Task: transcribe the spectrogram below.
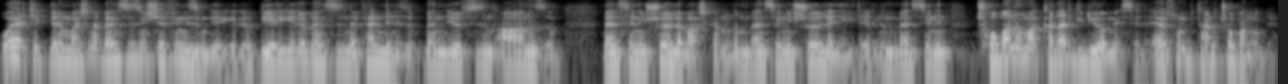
o erkeklerin başına ben sizin şefinizim diye geliyor. Diğeri geliyor ben sizin efendinizim. Ben diyor sizin ağanızım. Ben senin şöyle başkandım. Ben senin şöyle liderinim. Ben senin çobanıma kadar gidiyor mesele. Evet son bir tane çoban oluyor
